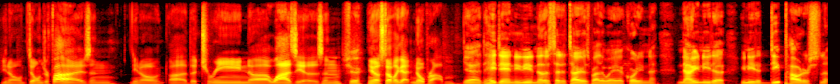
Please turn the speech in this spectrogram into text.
you know Dillinger fives and you know uh, the Terrene uh, Wazias and Sure. you know stuff like that, no problem. Yeah. Hey Dan, you need another set of tires, by the way. According to, now, you need a you need a deep powder snow,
